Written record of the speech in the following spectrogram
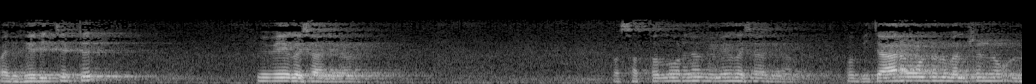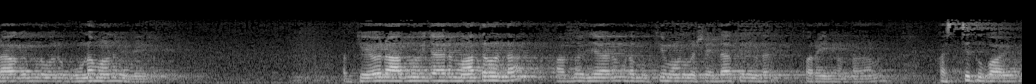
പരിഹരിച്ചിട്ട് വിവേകശാലികൾ. അപ്പൊ സത്തെന്ന് പറഞ്ഞാൽ വിവേകശാലിയാണ്. അപ്പൊ വിചാരം കൊണ്ടൊരു മനുഷ്യന് ഉണ്ടാകുന്ന ഒരു ഗുണമാണ് വിവേകം. അത് കേവലം ആത്മവിചാരം മാത്രമല്ല ആത്മവിചാരം ഇവിടെ മുഖ്യമാണ് പക്ഷെ എല്ലാത്തിനും ഇവിടെ പറയുന്നുണ്ട്. അതാണ് ഉപായം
